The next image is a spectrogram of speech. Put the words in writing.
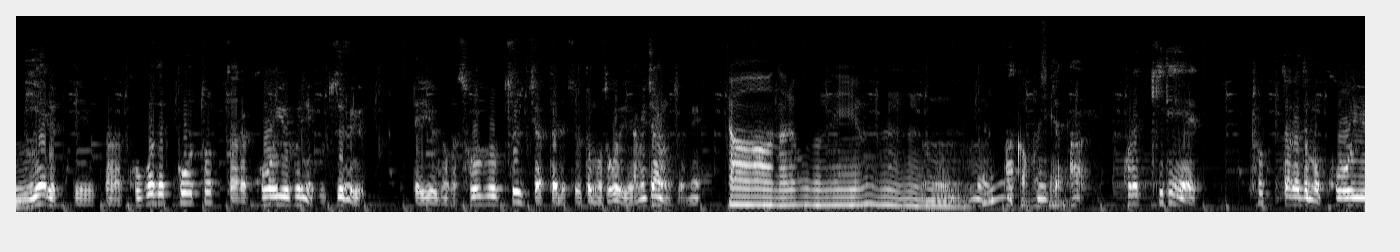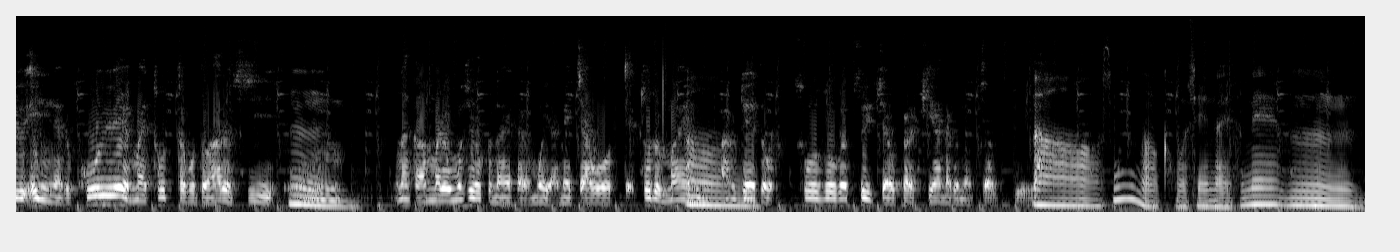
見えるっていうか、ここでこう撮ったらこういう風に映るっていうのが想像ついちゃったりすると、もうそこでやめちゃうんですよね。ああ、なるほどね。うんうんうん。うん、うん。もう、そうかもしれない。あ、これ綺麗。撮ったらでもこういう絵になる。こういう絵前撮ったことあるし、うん。なんかあんまり面白くないからもうやめちゃおうって、撮る前にある程度想像がついちゃうから消えなくなっちゃうっていう。ああ、そうなのかもしれないですね。うん。うん、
